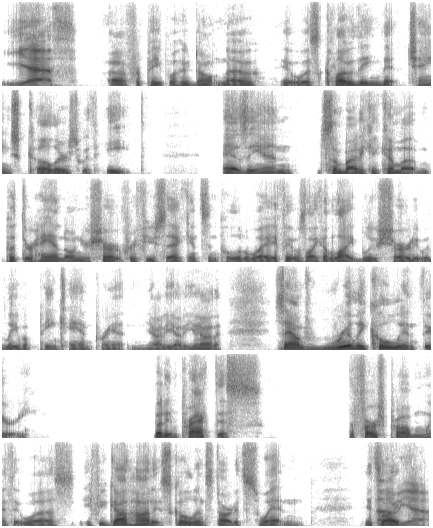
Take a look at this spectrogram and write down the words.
yes. Uh, for people who don't know, it was clothing that changed colors with heat, as in somebody could come up and put their hand on your shirt for a few seconds and pull it away. If it was like a light blue shirt, it would leave a pink handprint and yada, yada, yada. Sounds really cool in theory. But in practice, the first problem with it was if you got hot at school and started sweating, it's oh like yeah.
